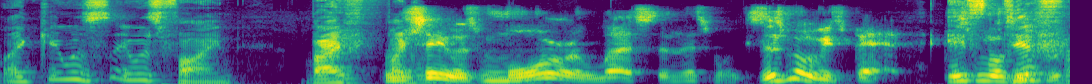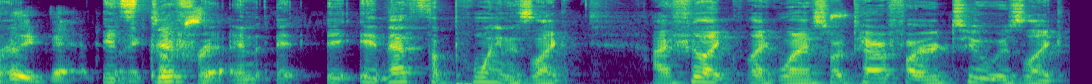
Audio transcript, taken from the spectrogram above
like it was it was fine but i Would like, say it was more or less than this movie? 'Cause this movie's bad. This it's movie's different. really bad. It's it different, and it, it, and that's the point. Is like I feel like like when I saw Terrifier two is like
